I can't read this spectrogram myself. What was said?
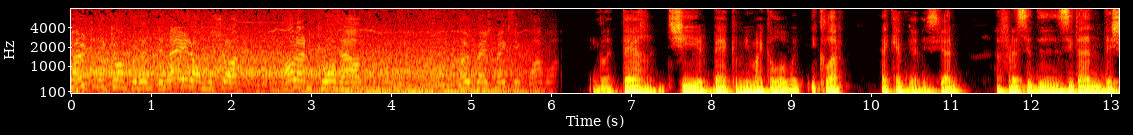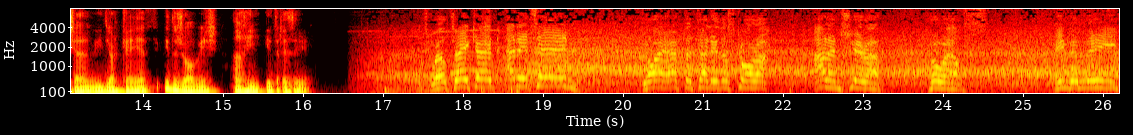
Totally confident. Delayed on the shot. Holland caught out. Inglaterra, de Shear, Beckham e Michael Owen, e claro, a campeã desse ano, a França de Zidane, Deschamps e Diorkaeff e dos jovens Henri e Trezeguet. It's well taken, and it's in. Do I have to tell you the scorer? Alan Shearer. Who else? England lead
